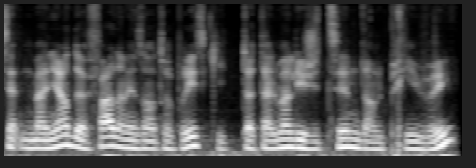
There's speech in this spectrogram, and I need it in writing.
cette manière de faire dans les entreprises qui est totalement légitime dans le privé,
